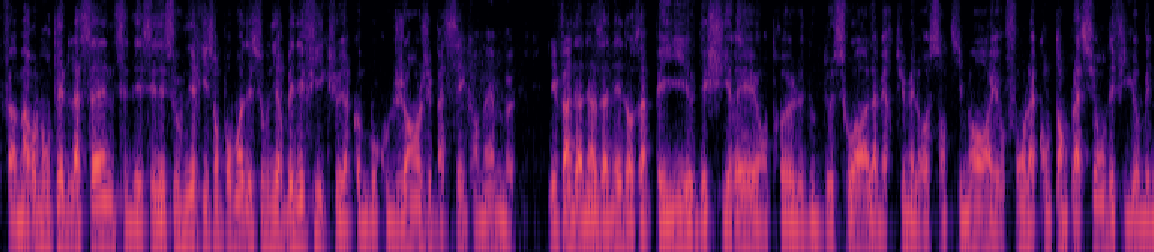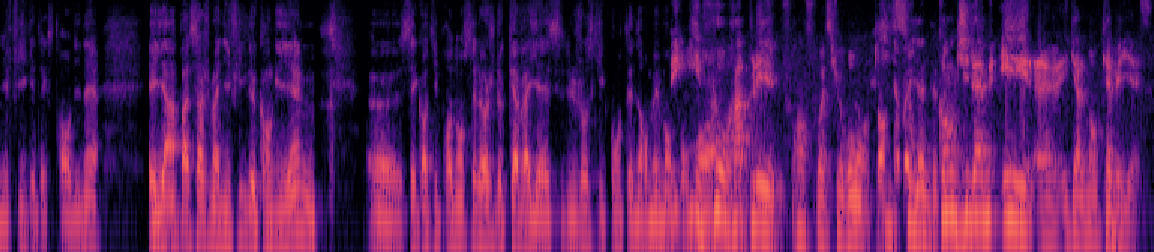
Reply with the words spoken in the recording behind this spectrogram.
enfin, ma remontée de la scène, c'est des, des, souvenirs qui sont pour moi des souvenirs bénéfiques. Je veux dire, comme beaucoup de gens, j'ai passé quand même les 20 dernières années dans un pays déchiré entre le doute de soi, l'amertume et le ressentiment, et au fond, la contemplation des figures bénéfiques est extraordinaire. Et il y a un passage magnifique de Canguilhem, euh, c'est quand il prononce l'éloge de Cavaillès. C'est une chose qui compte énormément pour il moi. Il faut rappeler, François Sureau, qui sont Canguilhem et euh, également Cavaillès.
